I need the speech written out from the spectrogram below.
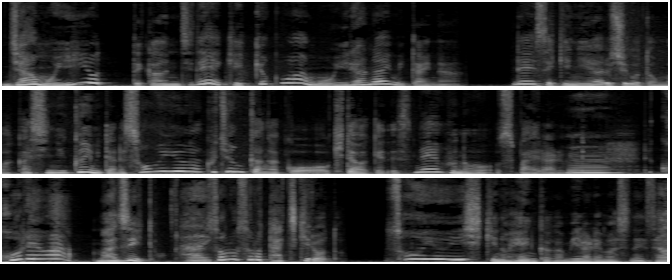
じゃあもういいよって感じで、結局はもういらないみたいな。で、責任ある仕事を任しにくいみたいな、そういう悪循環がこう来たわけですね。負のスパイラルみたいな。これはまずいと、はい。そろそろ断ち切ろうと。そういう意識の変化が見られますね、最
